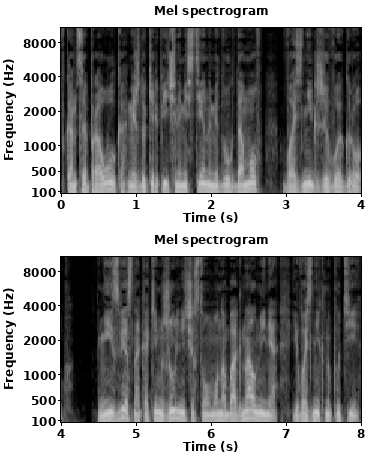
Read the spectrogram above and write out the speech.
В конце проулка, между кирпичными стенами двух домов, возник живой гроб. Неизвестно, каким жульничеством он обогнал меня и возник на пути.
